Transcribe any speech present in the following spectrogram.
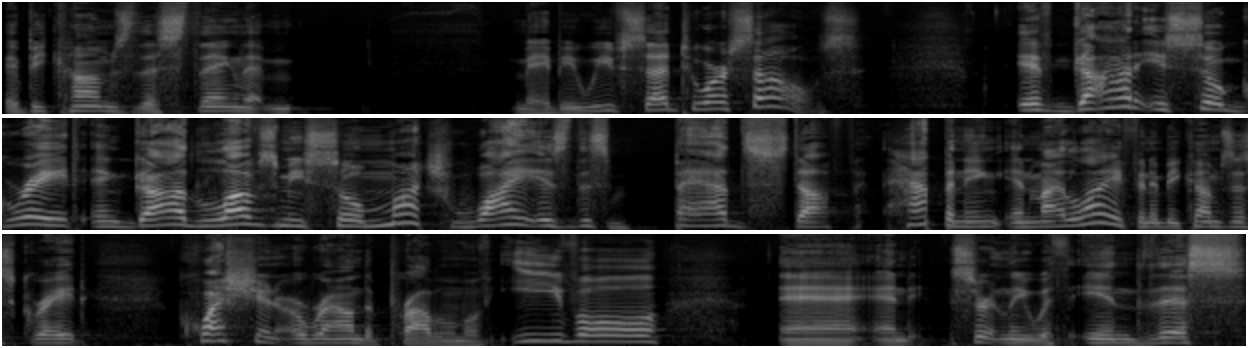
It becomes this thing that maybe we've said to ourselves. If God is so great and God loves me so much, why is this bad stuff happening in my life? And it becomes this great question around the problem of evil. And, and certainly within this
